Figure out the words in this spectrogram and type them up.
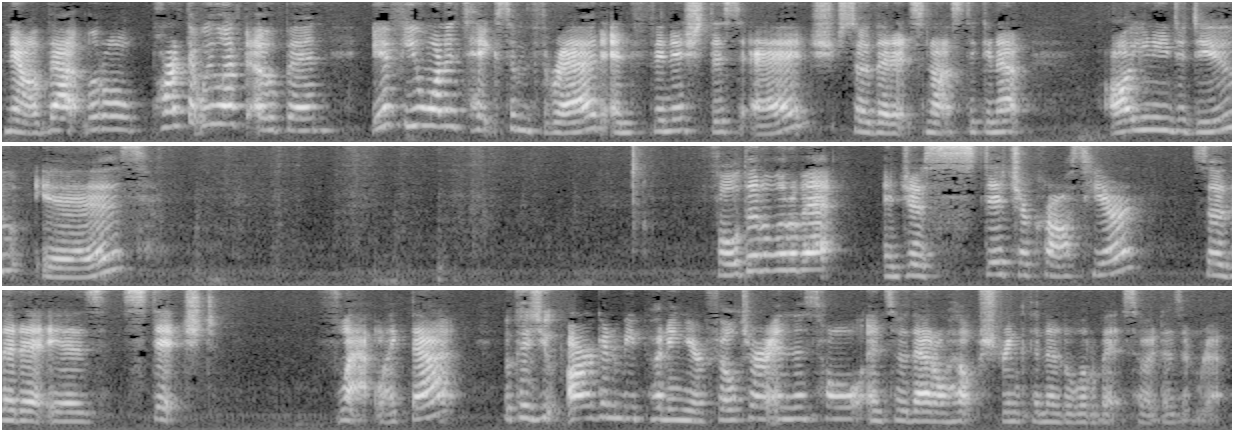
Now that little part that we left open, if you want to take some thread and finish this edge so that it's not sticking up, all you need to do is fold it a little bit and just stitch across here so that it is stitched flat like that because you are going to be putting your filter in this hole and so that'll help strengthen it a little bit so it doesn't rip.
